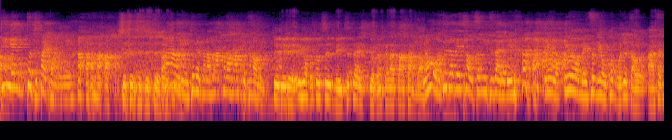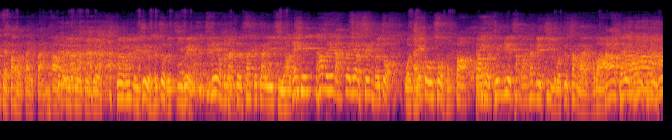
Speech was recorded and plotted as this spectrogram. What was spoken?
今天就起拜款了，是是是是是，看到你就没有看到他，看到他就没有看到你。对对对，因为我们都是每次在酒人跟他搭档的。然后我就在那边套生，一直在那边，因为我因为我每次没有空，我就找阿三仔帮我代班啊。对对对对，所以我们每次有合作的机会，今天我们难得三个在一起哈。今天他们两个要先合作，我才兜售红包，待会天乐唱完他乐器我就上来，好不好？好，可以可以可以，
